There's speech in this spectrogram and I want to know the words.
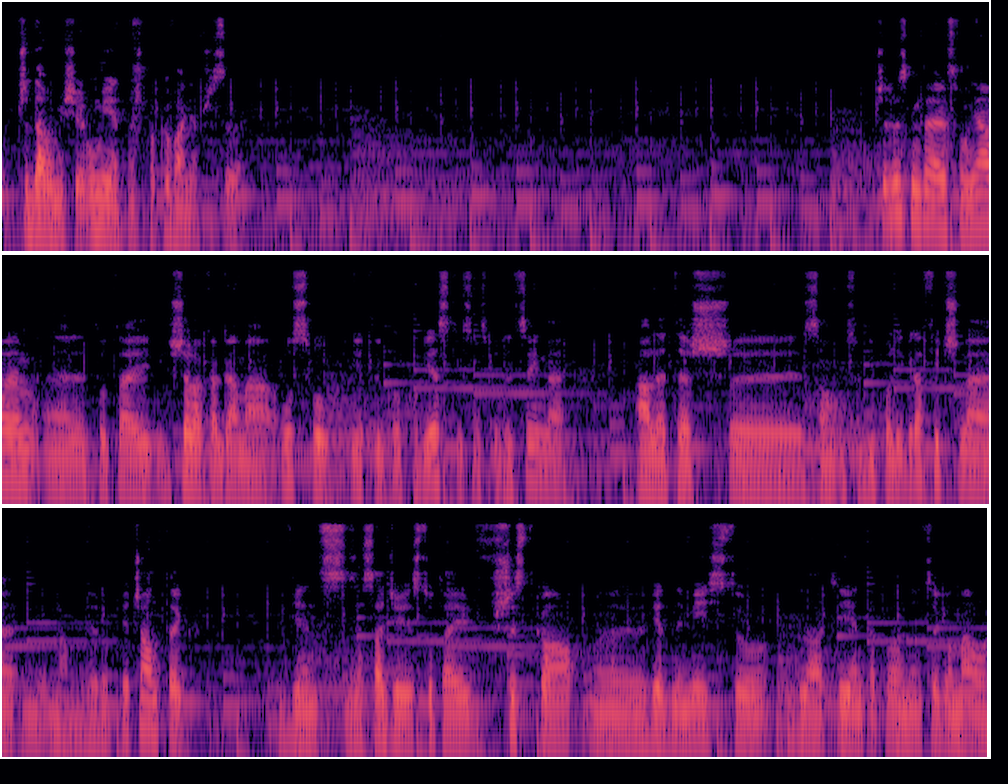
y, przydało mi się umiejętność pakowania przesyłek. Przede wszystkim, tak jak wspomniałem, y, tutaj szeroka gama usług, nie tylko kurierskie, są spedycyjne, ale też y, są usługi poligraficzne, mamy wyrób pieczątek, więc w zasadzie jest tutaj wszystko y, w jednym miejscu dla klienta prowadzącego mało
